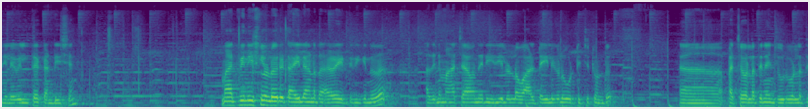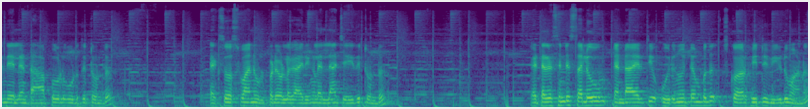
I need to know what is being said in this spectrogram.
നിലവിലത്തെ കണ്ടീഷൻ മാറ്റ് ഫിനിഷിലുള്ള ഒരു ടൈലാണ് താഴെ ഇട്ടിരിക്കുന്നത്. അതിന് മാച്ചാവുന്ന രീതിയിലുള്ള വാൾ ടൈലുകൾ ഒട്ടിച്ചിട്ടുണ്ട്. പച്ചവെള്ളത്തിന്റെയും ചൂടുവെള്ളത്തിന്റെയും എല്ലാം ടാപ്പുകൾ കൊടുത്തിട്ടുണ്ട്. എക്സോസ് ഫാൻ ഉൾപ്പെടെയുള്ള കാര്യങ്ങളെല്ലാം ചെയ്തിട്ടുണ്ട്. എട്ടര സെന്റ് സ്ഥലവും രണ്ടായിരത്തി ഒരുന്നൂറ്റമ്പത് സ്ക്വയർ ഫീറ്റ് വീടുമാണ്.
